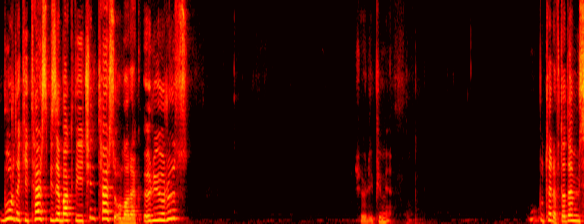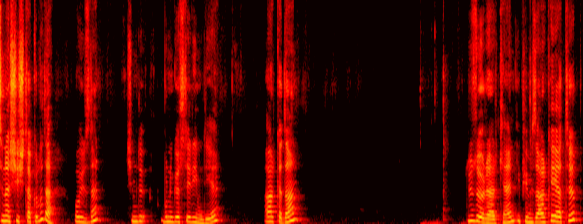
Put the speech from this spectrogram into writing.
buradaki ters bize baktığı için ters olarak örüyoruz. Şöyle ipimi bu tarafta da misina şiş takılı da o yüzden şimdi bunu göstereyim diye arkadan düz örerken ipimizi arkaya atıp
